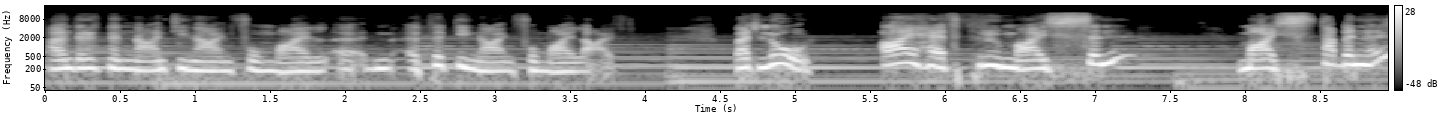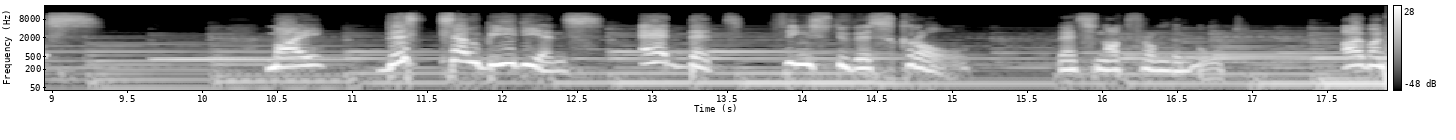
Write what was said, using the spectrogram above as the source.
199 for my uh, 39 for my life. But Lord, I have through my sin my stubbornness, my disobedience added things to the scroll that's not from the Lord. I want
